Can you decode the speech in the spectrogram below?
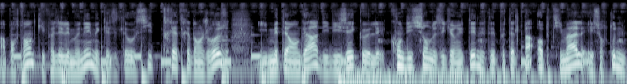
importantes, qu'il fallait les mener, mais qu'elles étaient aussi très très dangereuses. Il mettait en garde, il disait que les conditions de sécurité n'étaient peut-être pas optimales et surtout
